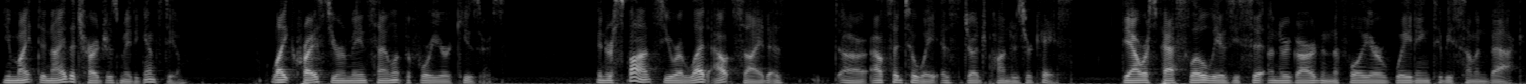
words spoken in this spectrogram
you might deny the charges made against you. Like Christ, you remain silent before your accusers. In response, you are led outside as uh, outside to wait as the judge ponders your case. The hours pass slowly as you sit under guard in the foyer waiting to be summoned back.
